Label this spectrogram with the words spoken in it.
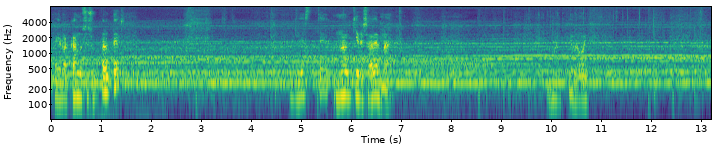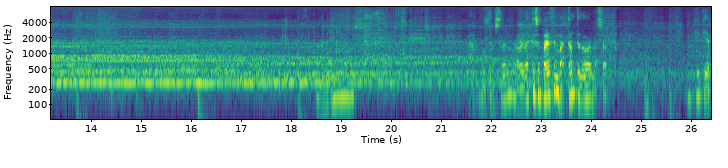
Está ahí rascándose sus partes. Este no quiere saber nada. Bueno, yo me voy. Abrimos. Otra sala. La verdad es que se parecen bastante todas las salas. ¿Aquí qué hay?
